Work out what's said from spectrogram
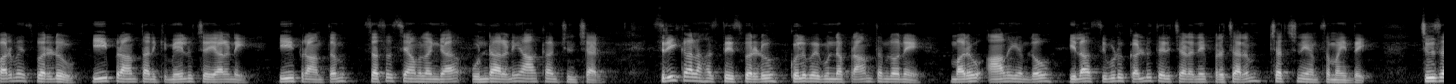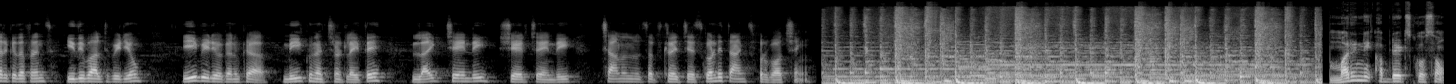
పరమేశ్వరుడు ఈ ప్రాంతానికి మేలు చేయాలని ఈ ప్రాంతం సస్యశ్యామలంగా ఉండాలని ఆకాంక్షించారు. శ్రీకాళహస్తీశ్వరుడు కొలువై ఉన్న ప్రాంతంలోనే మరో ఆలయంలో ఇలా శివుడు కళ్ళు తెరిచాడనే ప్రచారం చర్చనీయాంశమైంది. చూశారు కదా ఫ్రెండ్స్ ఇది వాళ్ళ వీడియో. ఈ వీడియో కనుక మీకు నచ్చినట్లయితే లైక్ చేయండి షేర్ చేయండి ఛానల్ను సబ్స్క్రైబ్ చేసుకోండి. Thanks for watching. మరిన్ని అప్డేట్స్ కోసం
